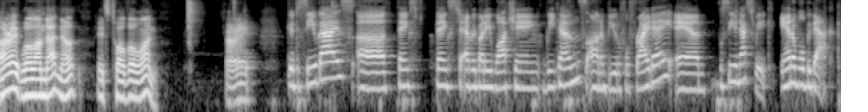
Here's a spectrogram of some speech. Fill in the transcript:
All right. Well, on that note, it's twelve oh one. All right. Good to see you guys. Uh, thanks, thanks to everybody watching Weekends on a beautiful Friday, and we'll see you next week. Ana will be back.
